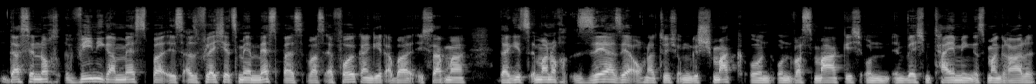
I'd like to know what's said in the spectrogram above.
das ja noch weniger messbar ist, also vielleicht jetzt mehr messbar ist, was Erfolg angeht, aber ich sag mal, da geht's immer noch sehr, sehr auch natürlich um Geschmack und, und was mag ich und in welchem Timing ist man gerade.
